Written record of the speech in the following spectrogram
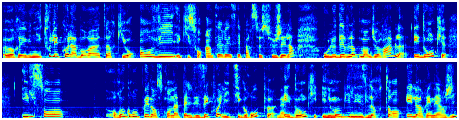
réunit tous les collaborateurs qui ont envie et qui sont intéressés par ce sujet-là, ou le développement durable. Et donc ils sont regroupés dans ce qu'on appelle des equality groups. Et donc ils mobilisent leur temps et leur énergie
